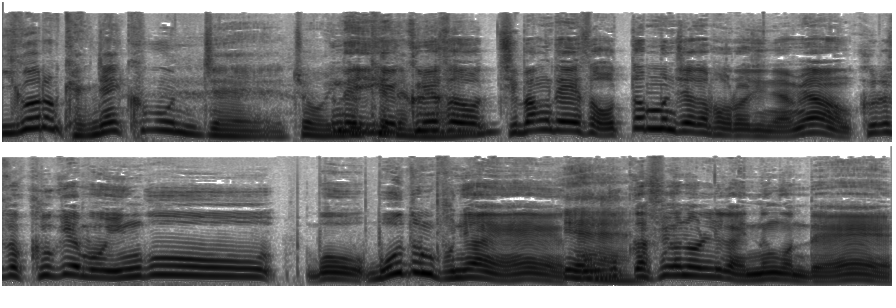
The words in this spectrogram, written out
예. 이거는 굉장히 큰 문제죠. 근데 이게 되면. 그래서 지방대에서 어떤 문제가 벌어지냐면 그래서 그게 뭐 인구 뭐 모든 분야에 예. 공급과 수요 논리가 있는 건데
